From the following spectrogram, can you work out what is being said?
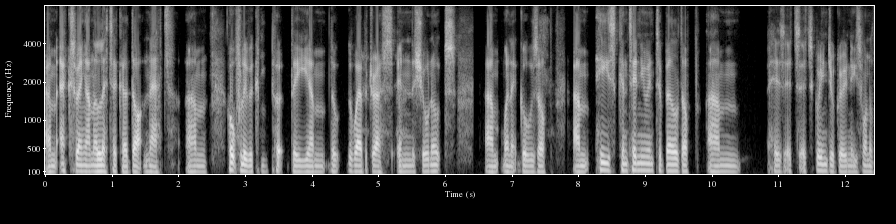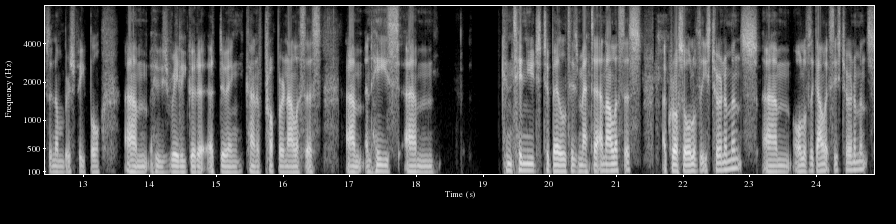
Um, xwinganalytica.net. Um, hopefully, we can put the, um, the the web address in the show notes um, when it goes up. Um, he's continuing to build up. Um, his it's it's Green Dragoon. He's one of the numbers people um, who's really good at, at doing kind of proper analysis, um, and he's um, continued to build his meta analysis across all of these tournaments, all of the Galaxies tournaments.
